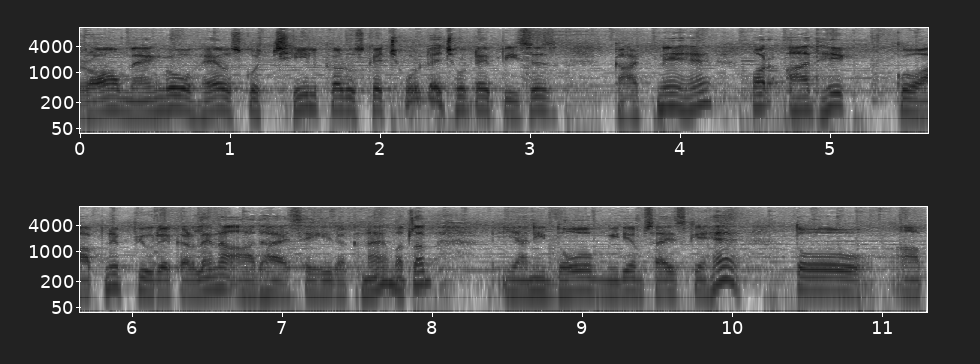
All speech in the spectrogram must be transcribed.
रॉ मैंगो है, उसको छील कर उसके छोटे छोटे पीसेस काटने हैं और आधे को आपने प्यूरे कर लेना, आधा ऐसे ही रखना है। मतलब यानी दो मीडियम साइज़ के हैं तो आप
